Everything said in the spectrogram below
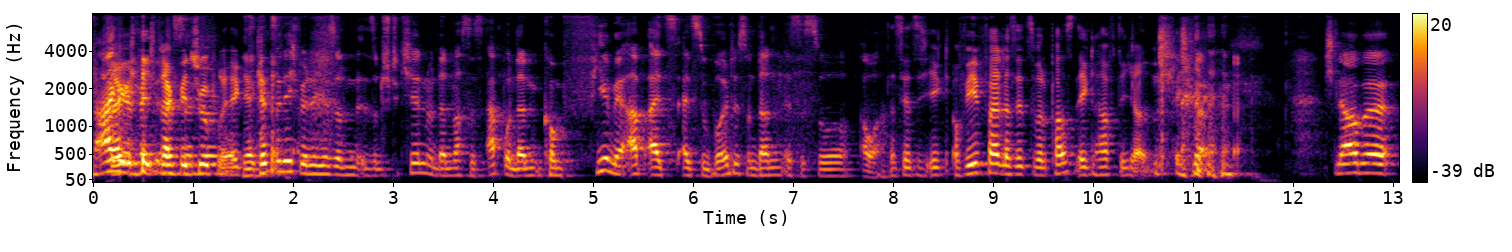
Nagelbett ich frage für ein Schulprojekt. Ja, kennst du nicht, wenn du hier so ein, so ein Stückchen und dann machst du es ab und dann kommt viel mehr ab, als, als du wolltest und dann ist es so, aua. Das hört sich ekel auf jeden Fall, das letzte Wort passt, ekelhaftig an. Ich glaube,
